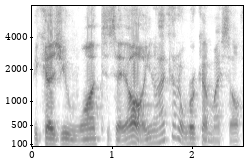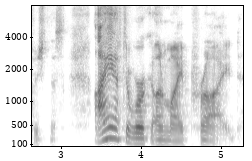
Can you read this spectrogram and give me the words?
because you want to say, oh, you know, I got to work on my selfishness. I have to work on my pride.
